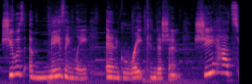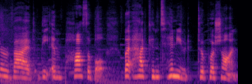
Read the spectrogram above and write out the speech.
she was amazingly in great condition. She had survived the impossible, but had continued to push on.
